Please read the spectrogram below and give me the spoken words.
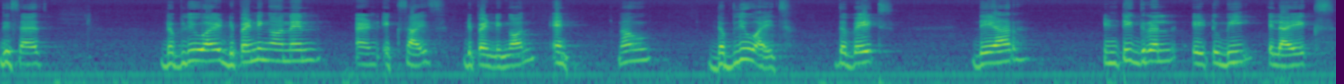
this as w i depending on n and x i's depending on n. Now, w i's the weights they are integral a to b L i x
